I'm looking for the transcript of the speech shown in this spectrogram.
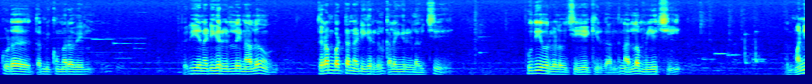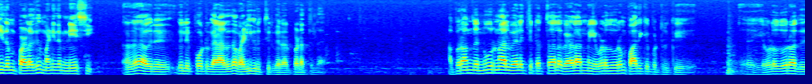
கூட தம்பி குமரவேல் பெரிய நடிகர்கள் இல்லைனாலும் திறம்பட்ட நடிகர்கள் கலைஞர்களை வச்சு புதியவர்களை வச்சு இயக்கியிருக்காங்க. நல்ல முயற்சி. மனிதம் பழகு மனிதம் நேசி. அதான் அவர் இதில் போட்டிருக்கார். அதை தான் வலியுறுத்தியிருக்கிறார் படத்தில். அப்புறம் அந்த நூறு நாள் வேலை திட்டத்தால் வேளாண்மை எவ்வளோ தூரம் பாதிக்கப்பட்டிருக்கு? எவ்வளோ தூரம் அது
